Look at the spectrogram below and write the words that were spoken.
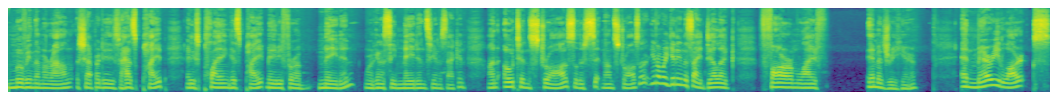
moving them around. A shepherd has pipe and he's playing his pipe, maybe for a maiden. We're going to see maidens here in a second on oaten straws. So they're sitting on straws. So, you know, we're getting this idyllic farm life imagery here. And merry larks.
